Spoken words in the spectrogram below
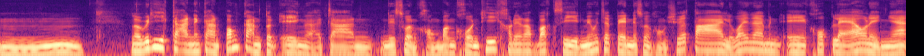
อืม แล้ววิธีการในการป้องกันตนเองเหรออาจารย์ในส่วนของบางคนที่เขาได้รับวัคซีนไม่ว่าจะเป็นในส่วนของเชื้อตาย หรือว่าวิตามินเอครบแล้วอะไรอย่างเงี้ย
